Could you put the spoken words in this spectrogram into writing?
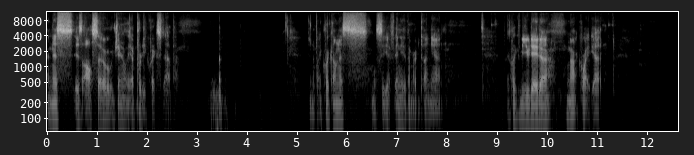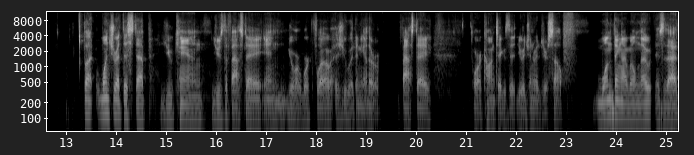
And this is also generally a pretty quick step. And if I click on this, we'll see if any of them are done yet. I click view data, not quite yet. But once you're at this step, you can use the FASTA in your workflow as you would any other FASTA or contigs that you had generated yourself. One thing I will note is that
